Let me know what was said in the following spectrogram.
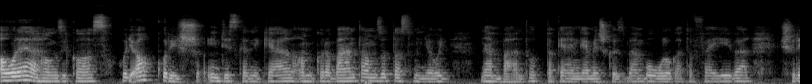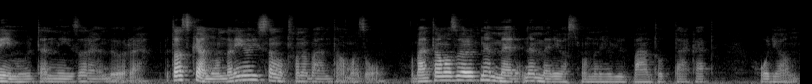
ahol elhangzik az, hogy akkor is intézkedni kell, amikor a bántalmazott azt mondja, hogy nem bántottak engem, és közben bólogat a fejével, és rémülten néz a rendőrre. Tehát azt kell mondania, hiszen ott van a bántalmazó. A bántalmazó előtt nem, mer, nem meri azt mondani, hogy őt bántották, hát hogyan.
